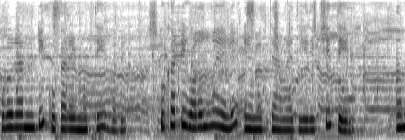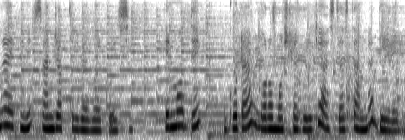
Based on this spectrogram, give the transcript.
পুরো রান্নাটি কুকারের মধ্যেই হবে। কুকারটি গরম হয়ে এলে এর মধ্যে আমরা দিয়ে দিচ্ছি তেল। আমরা এখানে সানড্রাপ তেল ব্যবহার করেছি। এর মধ্যে গোটা গরম মশলাগুলিকে আস্তে আস্তে আমরা দিয়ে দেবো।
